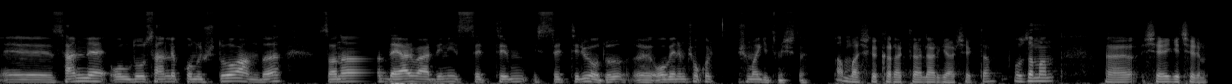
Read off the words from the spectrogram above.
e, senle olduğu, senle konuştuğu anda sana değer verdiğini hissettir, hissettiriyordu. E, o benim çok hoşuma gitmişti. Bambaşka karakterler gerçekten. O zaman e, şeye geçelim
